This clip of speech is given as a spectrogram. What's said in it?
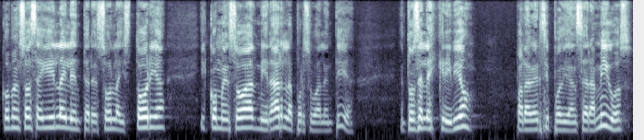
comenzó a seguirla y le interesó la historia y comenzó a admirarla por su valentía. Entonces le escribió para ver si podían ser amigos,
